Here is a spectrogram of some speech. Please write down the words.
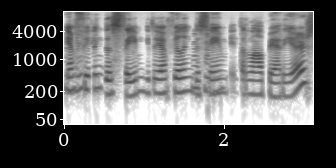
yang Mhm. feeling the same gitu ya feeling the Mhm. same internal barriers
